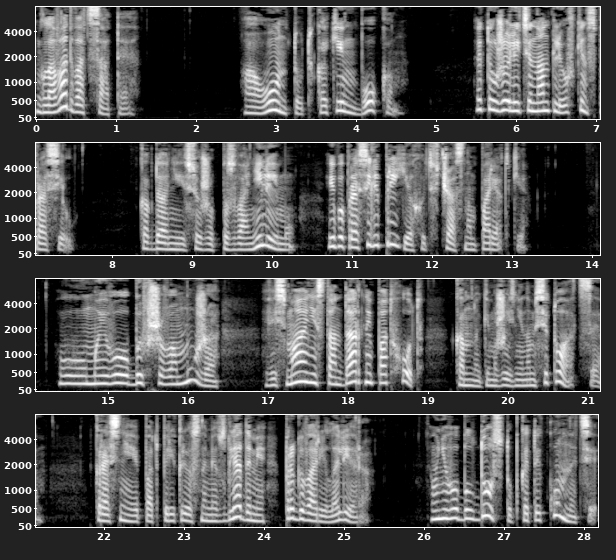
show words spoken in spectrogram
Глава двадцатая. А он тут каким боком? Это уже лейтенант Левкин спросил, когда они все же позвонили ему и попросили приехать в частном порядке. У моего бывшего мужа весьма нестандартный подход ко многим жизненным ситуациям. Краснее под перекрестными взглядами проговорила Лера. У него был доступ к этой комнате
